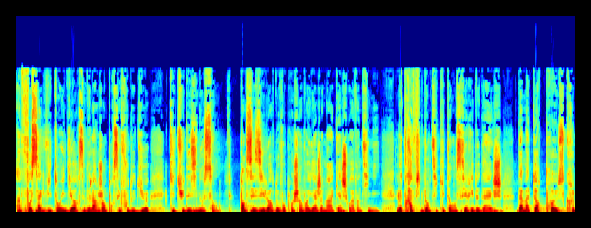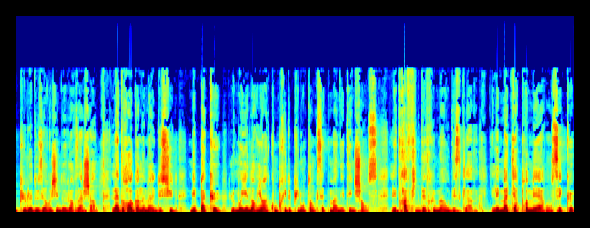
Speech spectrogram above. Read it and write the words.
un faux sac Vuitton et Dior, c'est de l'argent pour ces fous de Dieu qui tuent des innocents. Pensez-y lors de vos prochains voyages à Marrakech ou à Vintimille. Le trafic d'antiquités en série de Daesh, d'amateurs preux scrupuleux des origines de leurs achats, la drogue en Amérique du Sud, mais pas que. Le Moyen-Orient a compris depuis longtemps que cette manne était une chance. Les trafics d'êtres humains ou d'esclaves, les matières premières. On sait que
